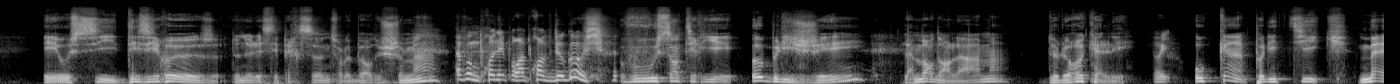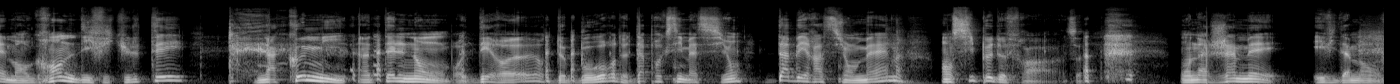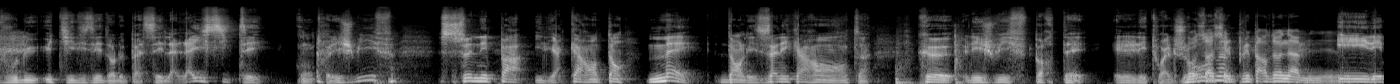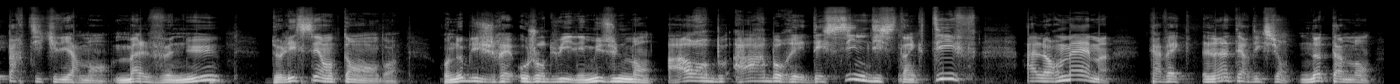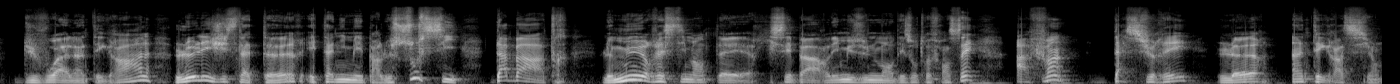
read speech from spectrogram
et aussi désireuse de ne laisser personne sur le bord du chemin. Ah, vous me prenez pour un prof de gauche. vous vous sentiriez obligé, la mort dans l'âme, de le recaler. Oui. Aucun politique, même en grande difficulté, n'a commis un tel nombre d'erreurs, de bourdes, d'approximations, d'aberrations même, en si peu de phrases. On n'a jamais, évidemment, voulu utiliser dans le passé la laïcité contre les juifs. Ce n'est pas il y a 40 ans, mais dans les années 40, que les juifs portaient l'étoile jaune. Bon, ça c'est le plus pardonnable. Et il est particulièrement malvenu de laisser entendre qu'on obligerait aujourd'hui les musulmans à, arborer des signes distinctifs, alors même qu'avec l'interdiction notamment du voile intégral, le législateur est animé par le souci d'abattre le mur vestimentaire qui sépare les musulmans des autres Français afin d'assurer leur intégration.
